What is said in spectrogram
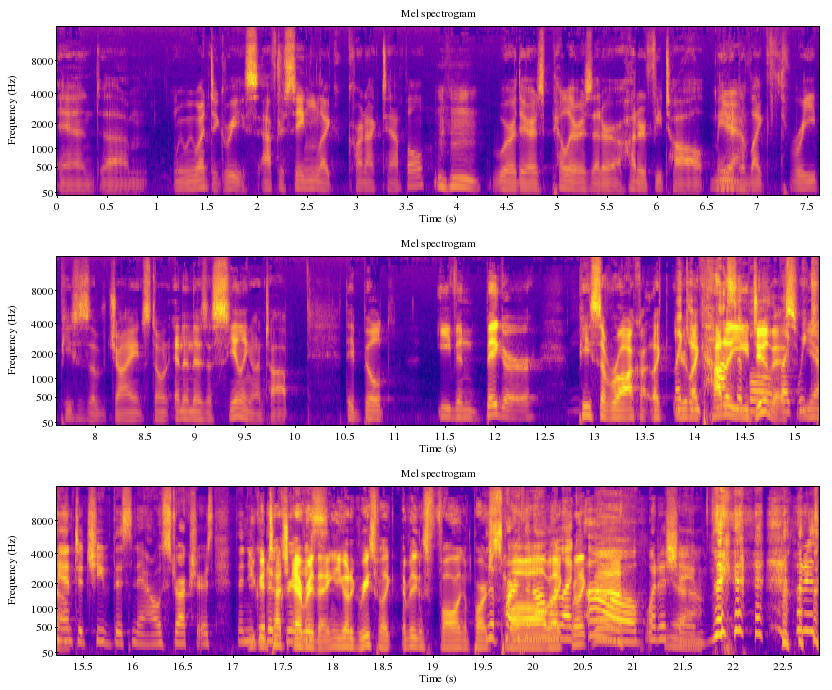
And um, when we went to Greece, after seeing like Karnak Temple, Mhm. where there's pillars that are 100 feet tall, made Yeah. out of like three pieces of giant stone, and then there's a ceiling on top. They built even bigger piece of rock. Like, you're like, how do you do this? Like we Yeah. can't achieve this now. Structures. Then you, you go can to touch Greece, everything. You go to Greece, where like everything's falling apart, The small. Parthenon, we're like, like, we're like, oh, "Ah." what a Yeah. shame. Like, what is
